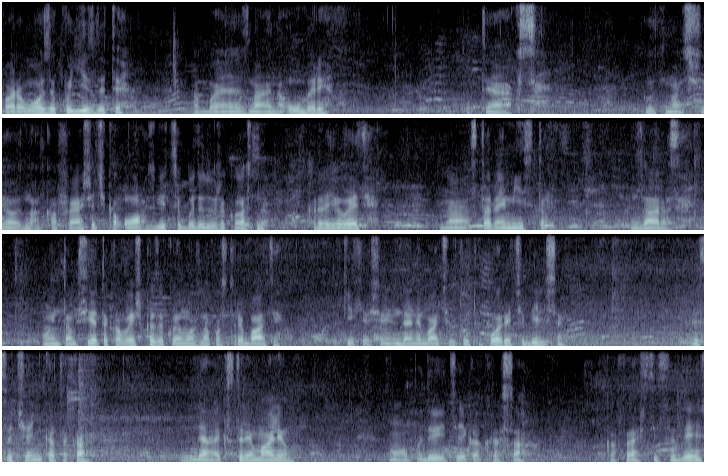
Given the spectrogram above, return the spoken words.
паровозику їздити, або я не знаю, на Убері. Так. Тут у нас ще одна кафешечка. О, звідси буде дуже класний краєвид на старе місто. Зараз. Вон там ще є така вишка, з якою можна пострибати. Таких я ще ніде не бачив тут у Поричі більше. Височенька така для екстремалів. О, подивіться, яка краса. В кафешці сидиш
